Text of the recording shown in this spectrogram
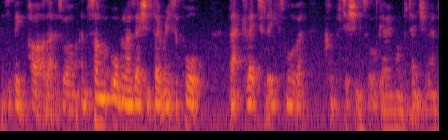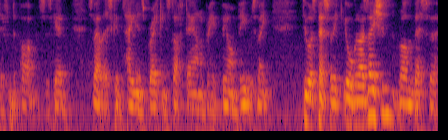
there's a big part of that as well. And some organisations don't really support that collectively. It's more of a competition sort of going on potentially around different departments. So again, it's about those containers breaking stuff down and bringing beyond people to make do what's best for the organisation rather than best for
